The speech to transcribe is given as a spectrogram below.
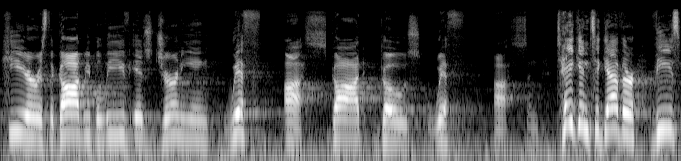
here is the God we believe is journeying with us. God goes with us. And taken together, these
